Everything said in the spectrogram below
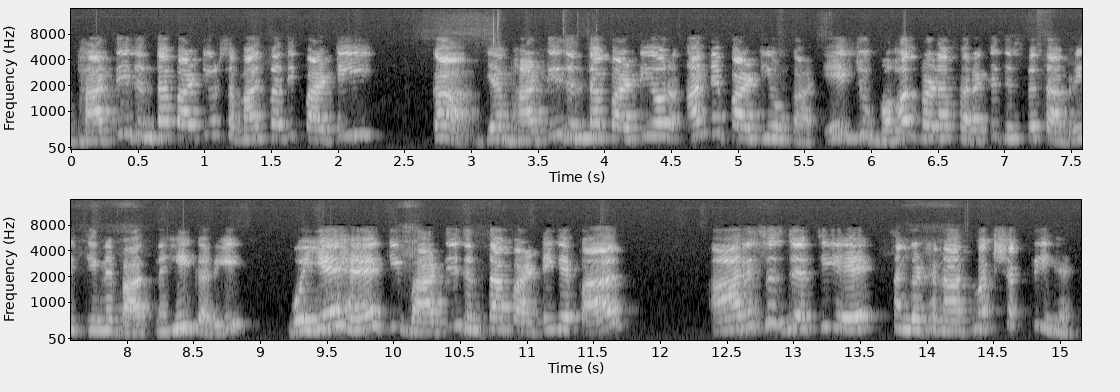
भारतीय जनता पार्टी और समाजवादी पार्टी का या भारतीय जनता पार्टी और अन्य पार्टियों का एक जो बहुत बड़ा फ़र्क है जिसपे साबरी जी ने बात नहीं करी वो ये है कि भारतीय जनता पार्टी के पास आरएसएस जैसी एक संगठनात्मक शक्ति है।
